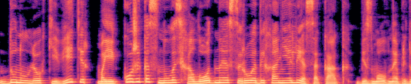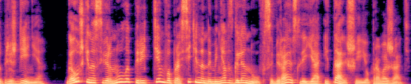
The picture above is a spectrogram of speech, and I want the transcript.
дунул легкий ветер, моей кожи коснулось холодное сырое дыхание леса, как безмолвное предупреждение. Галушкина свернула, перед тем вопросительно на меня взглянув, собираюсь ли я и дальше ее провожать.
